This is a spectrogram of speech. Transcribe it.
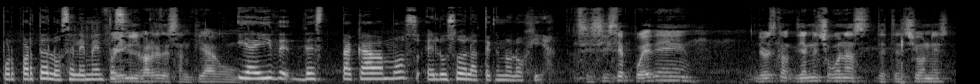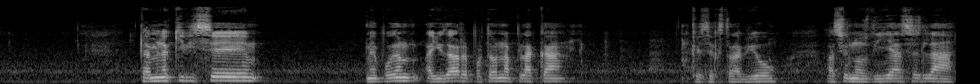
por parte de los elementos. Fue en el barrio de Santiago. Y ahí destacábamos el uso de la tecnología. Sí, sí se puede. Ya han hecho buenas detenciones. También aquí dice, me pueden ayudar a reportar una placa que se extravió hace unos días. Es la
